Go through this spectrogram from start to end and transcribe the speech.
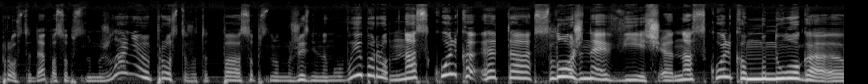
просто, да, по собственному желанию, просто вот по собственному жизненному выбору, насколько это сложная вещь, насколько много э,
